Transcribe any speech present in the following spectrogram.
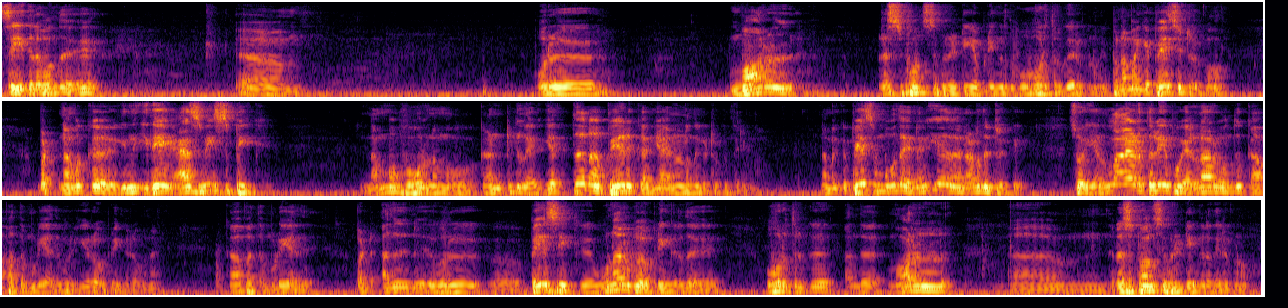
சரி இதில் வந்து ஒரு மாரல் ரெஸ்பான்சிபிலிட்டி அப்படிங்கிறது ஒவ்வொருத்தருக்கும் இருக்கணும். இப்போ நம்ம இங்கே பேசிகிட்டு இருக்கோம். பட் நமக்கு இதே ஆஸ் வி ஸ்பீக் நம்ம ஹோல் நம்ம கண்ட்ரியில் எத்தனை பேருக்கு அநியாயம் நடந்துக்கிட்டு இருக்கும் தெரியுமா? நம்ம இங்கே பேசும்போது நிறைய நடந்துகிட்ருக்கு ஸோ எல்லா இடத்துலையும் இப்போ எல்லாரும் வந்து காப்பாற்ற முடியாது ஒரு ஹீரோ அப்படிங்கிறவனை. காப்பாற்ற முடியாது. பட் அது ஒரு பேசிக் உணர்வு அப்படிங்கிறது ஒவ்வொருத்தருக்கு அந்த மாரல் ரெஸ்பான்சிபிலிட்டிங்கிறது இருக்கணும்.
